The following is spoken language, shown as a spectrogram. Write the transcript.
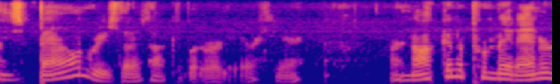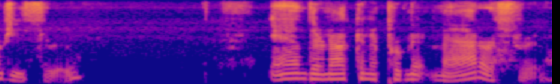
these boundaries that I talked about earlier here are not going to permit energy through and they're not going to permit matter through.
